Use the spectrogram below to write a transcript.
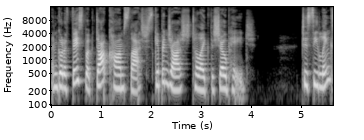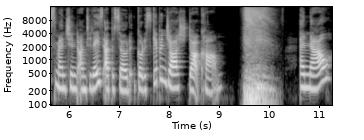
and go to facebook.com slash skipandjosh to like the show page. To see links mentioned on today's episode, go to skipandjosh.com. And now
